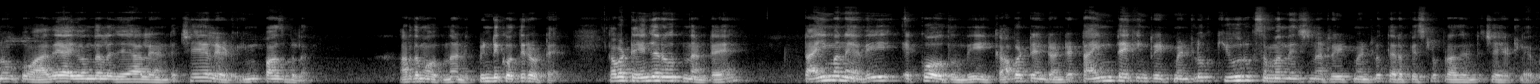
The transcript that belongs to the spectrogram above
నువ్వు అదే ఐదు వందలు చేయాలి అంటే చేయలేడు. ఇంపాసిబుల్ అది. అర్థమవుతుందండి? పిండి కొద్ది రొట్టె. కాబట్టి ఏం జరుగుతుందంటే టైం అనేది ఎక్కువ అవుతుంది. కాబట్టి ఏంటంటే టైం టేకింగ్ ట్రీట్మెంట్లు క్యూర్కి సంబంధించిన ట్రీట్మెంట్లు థెరపిస్టులు ప్రజెంట్ చేయట్లేదు.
